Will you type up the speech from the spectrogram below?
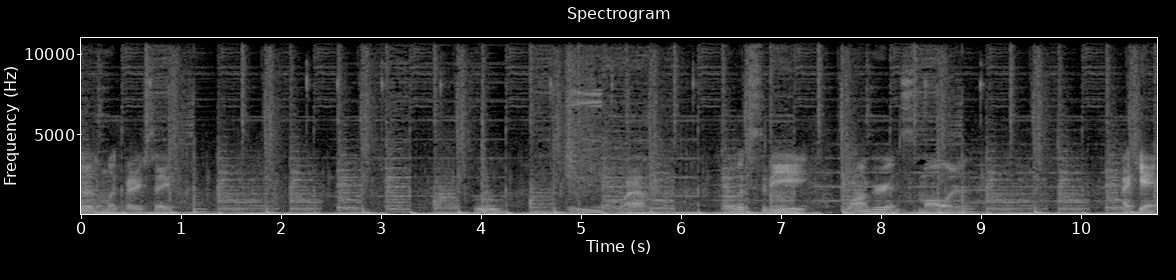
Doesn't look very safe. Ooh. Wow. It looks to be longer and smaller. I can't.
